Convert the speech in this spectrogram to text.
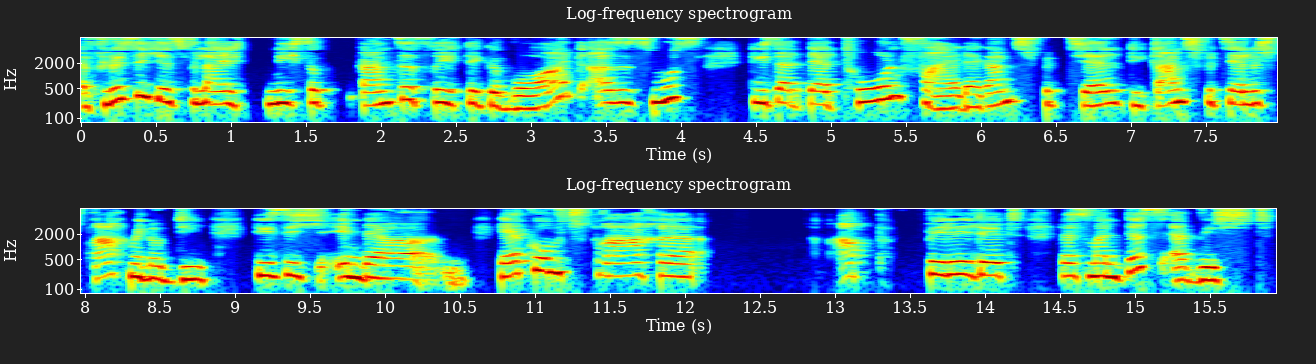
flüssig ist vielleicht nicht so ganz das richtige Wort. Also es muss dieser, der Tonfall, der ganz speziell, die ganz spezielle Sprachmelodie, die sich in der Herkunftssprache ab bildet, dass man das erwischt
